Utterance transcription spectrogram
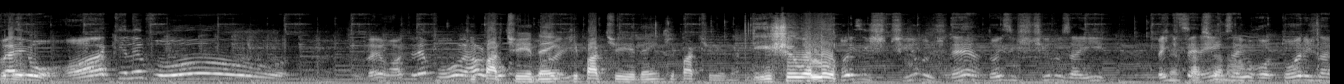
Velho Rock levou. O velho Rock levou. Que partida, hein? Que partida, hein? Que partida. Deixa eu anotar. Dois estilos, né? Dois estilos aí bem diferentes aí, o Rotores na,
